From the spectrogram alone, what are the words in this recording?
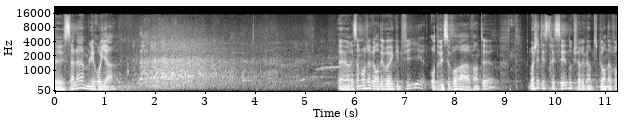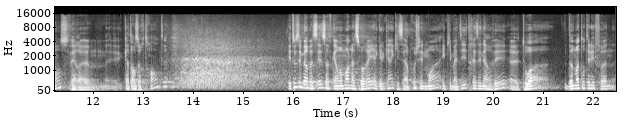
Euh, salam les Roya. Euh, récemment, j'avais rendez-vous avec une fille. On devait se voir à 20h. Moi, j'étais stressé, donc je suis arrivé un petit peu en avance, vers 14h30. Euh, et tout s'est bien passé, sauf qu'à un moment de la soirée, il y a quelqu'un qui s'est approché de moi et qui m'a dit, très énervé, Toi, donne-moi ton téléphone.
